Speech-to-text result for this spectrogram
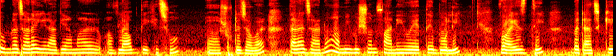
তোমরা যারা এর আগে আমার ভ্লগ দেখেছ শুটে যাওয়ার, তারা জানো আমি ভীষণ ফানি ওয়েতে বলি ভয়েস দিই বাট আজকে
